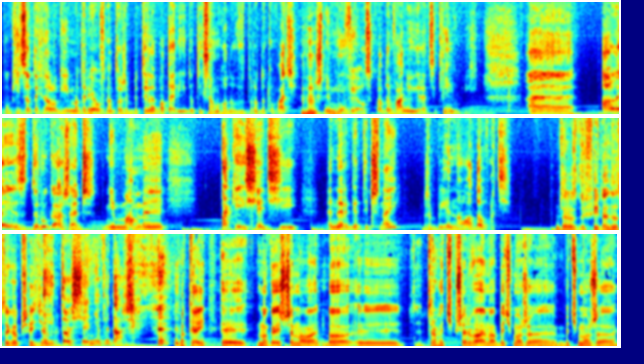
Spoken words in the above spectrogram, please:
póki co technologii i materiałów na to, żeby tyle baterii do tych samochodów wyprodukować. Mhm. Już nie mówię o składowaniu i recyklingu ich. E, ale jest druga rzecz, nie mamy takiej sieci energetycznej, żeby je naładować. Zaraz do chwilę do tego przejdziemy. I to się nie wydarzy. Okej, okay. mogę jeszcze małe, bo y, trochę ci przerwałem, a być może, być może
